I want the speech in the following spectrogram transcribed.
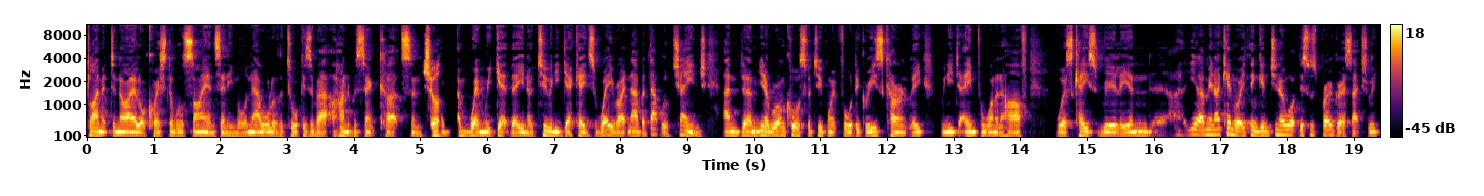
climate denial or questionable science anymore. Now all of the talk is about 100% cuts and, Sure. and when we get there, you know, too many decades away right now, but that will change. And, um, you know, we're on course for 2.4 degrees currently. We need to aim for one and a half. Worst case, really. And uh, yeah, I mean, I came away thinking, do you know what? This was progress, actually,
